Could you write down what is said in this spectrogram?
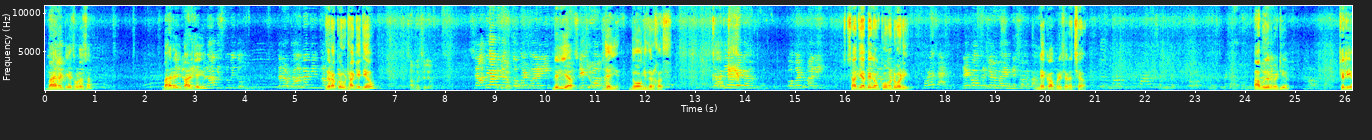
बाहर हटिए थोड़ा सा। बाहर आइए बाहर जाइए। जरा कोई उठा के दियो। ले लिया आप। जाइए दुआओं की दरख्वास्त। सादिया बेगम कोमटवाड़ी। Neck operation. अच्छा। आप उधर बैठिए। चलिए।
